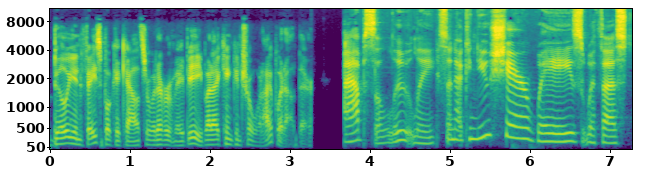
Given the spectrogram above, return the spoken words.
billion Facebook accounts or whatever it may be, but I can control what I put out there. Absolutely. So, now can you share ways with us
